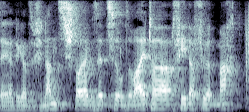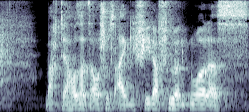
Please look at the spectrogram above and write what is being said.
der ja die ganze Finanzsteuergesetze und so weiter federführend macht, macht der Haushaltsausschuss eigentlich federführend nur das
